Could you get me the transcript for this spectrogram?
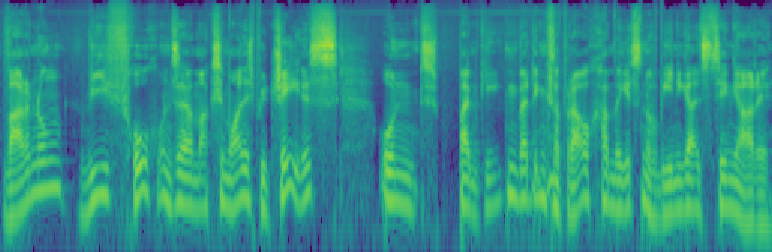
Warnung, wie hoch unser maximales Budget ist. Und beim gegenwärtigen. Verbrauch haben wir jetzt noch weniger als zehn Jahre.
